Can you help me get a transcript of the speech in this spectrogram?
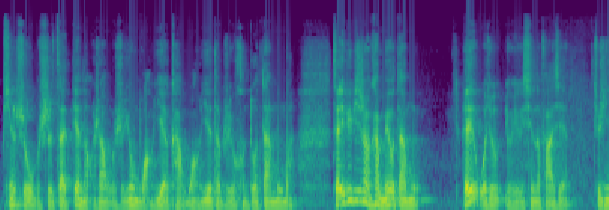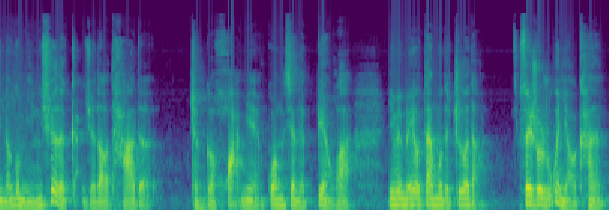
平时我不是在电脑上，我是用网页看。网页它不是有很多弹幕吗？在 APP 上看没有弹幕，哎，我就有一个新的发现，就是你能够明确的感觉到它的整个画面光线的变化，因为没有弹幕的遮挡。所以说，如果你要看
